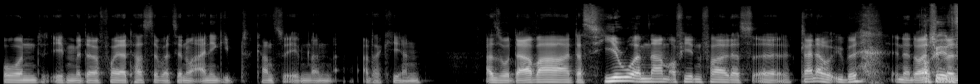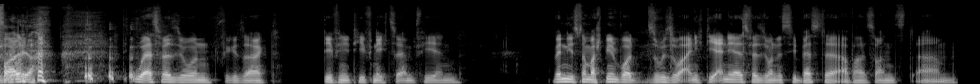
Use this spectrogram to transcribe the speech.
Und eben mit der Feuertaste, weil es ja nur eine gibt, kannst du eben dann attackieren. Also da war das Hero im Namen auf jeden Fall das äh, kleinere Übel in der deutschen Version. Auf jeden Version. Fall, ja. Die US-Version, wie gesagt, definitiv nicht zu empfehlen. Wenn ihr es nochmal spielen wollt, sowieso eigentlich die NES-Version ist die beste, aber sonst ähm,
